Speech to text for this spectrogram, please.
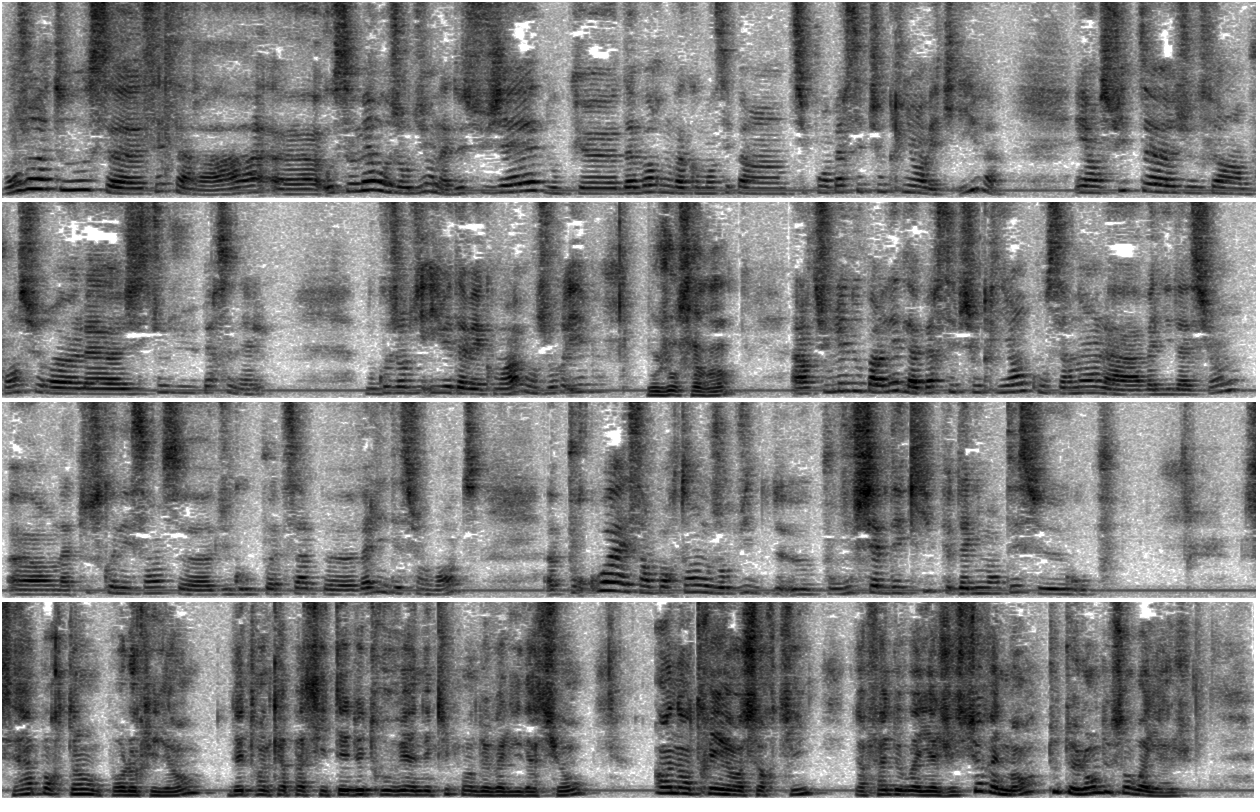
Bonjour à tous, euh, c'est Sarah. Euh, au sommaire aujourd'hui, on a deux sujets. Donc euh, d'abord, on va commencer par un petit point perception client avec Yves. Et ensuite, je vais vous faire un point sur la gestion du personnel. Donc aujourd'hui, Yves est avec moi. Bonjour Yves. Bonjour Sarah. Alors tu voulais nous parler de la perception client concernant la validation. on a tous connaissance du groupe WhatsApp Validation Vente. Pourquoi est-ce important aujourd'hui pour vous, chef d'équipe, d'alimenter ce groupe? C'est important pour le client d'être en capacité de trouver un équipement de validation en entrée et en sortie afin de voyager sereinement tout au long de son voyage.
